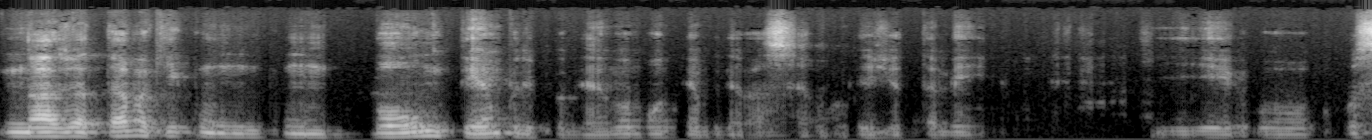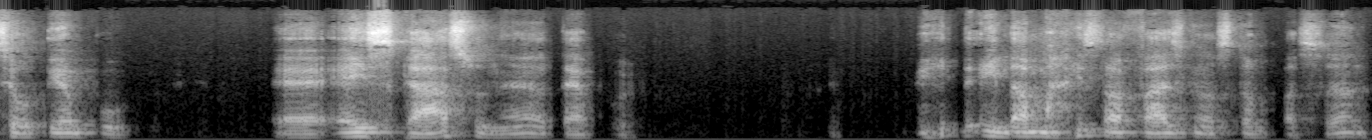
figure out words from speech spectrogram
nós já estamos aqui com, com, um bom tempo de programa, um bom tempo de gravação. Acredito também que o, o seu tempo é, é, escasso, né? Até por ainda mais na fase que nós estamos passando.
